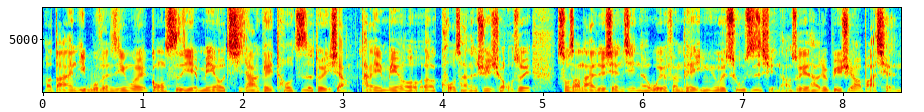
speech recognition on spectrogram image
啊，当然一部分是因为公司也没有其他可以投资的对象，他也没有呃扩产的需求，所以手上拿一堆现金呢，未分配盈余会出事情啊，所以他就必须要把钱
